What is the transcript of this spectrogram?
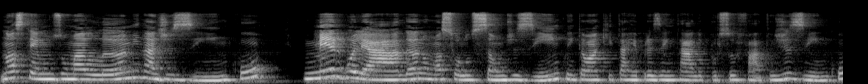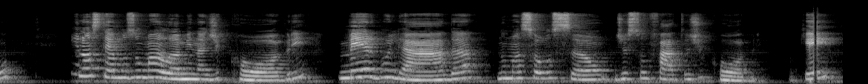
nós temos uma lâmina de zinco mergulhada numa solução de zinco, então aqui está representado por sulfato de zinco, e nós temos uma lâmina de cobre mergulhada numa solução de sulfato de cobre, ok?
